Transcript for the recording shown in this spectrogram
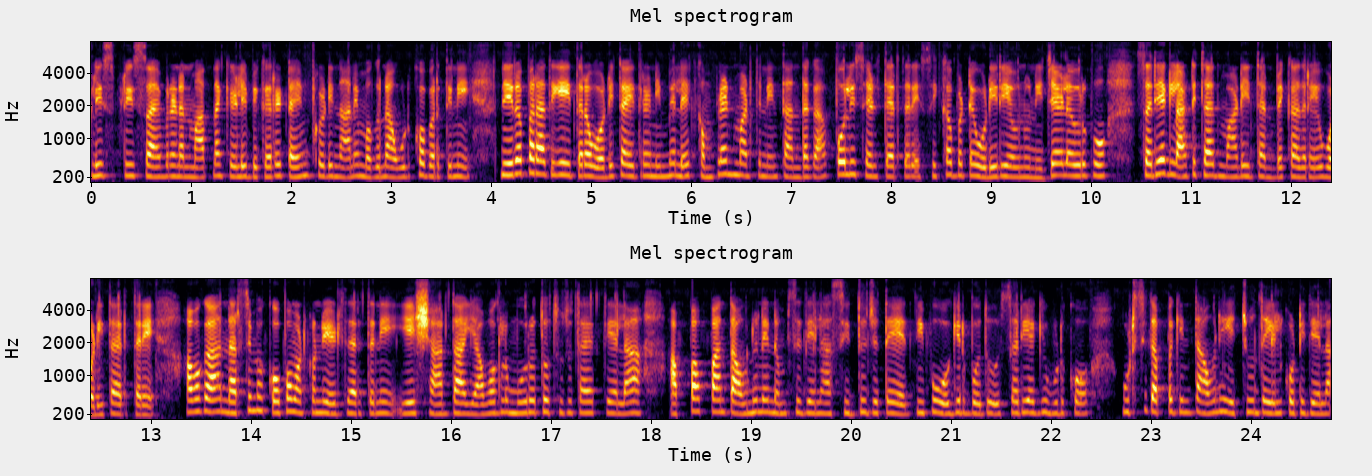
ಪ್ಲೀಸ್ ಪ್ಲೀಸ್ ಸಾಹೇಬ್ರೆ ನನ್ನ ಮಾತನ್ನ ಕೇಳಿ ಬೇಕಾದ್ರೆ ಟೈಮ್ ಕೊಡಿ, ನಾನೇ ಮಗನ ಹುಡ್ಕೊ ಬರ್ತೀನಿ. ನಿರಪರಾಧಿಗೆ ಈ ಥರ ಹೊಡಿತಾ ಇದ್ದರೆ ನಿಮ್ಮ ಮೇಲೆ ಕಂಪ್ಲೇಂಟ್ ಮಾಡ್ತೀನಿ ಅಂತ ಅಂದಾಗ ಪೊಲೀಸ್ ಹೇಳ್ತಾ ಇರ್ತಾರೆ ಸಿಕ್ಕಾಬಟ್ಟೆ ಹೊಡೀರಿ, ಅವನು ನಿಜ ಹೇಳೋವರೆಗೂ ಸರಿಯಾಗಿ ಲಾಠಿ ಚಾರ್ಜ್ ಮಾಡಿ ಅಂತ ಅನ್ಬೇಕಾದ್ರೆ ಹೊಡಿತಾ ಇರ್ತಾರೆ. ಆವಾಗ ನರಸಿಂಹ ಕೋಪ ಮಾಡ್ಕೊಂಡು ಹೇಳ್ತಾ ಇರ್ತಾನೆ, ಏ ಶಾರದಾ, ಯಾವಾಗಲೂ ಮೂರೊತ್ತು ಸುತ್ತಾ ಇರ್ತೀಯಲ್ಲ, ಅಪ್ಪ ಅಪ್ಪ ಅಂತ ಅವನನ್ನೇ ನಂಬಿಸಿದೆಯಲ್ಲ, ಸಿದ್ದು ಜೊತೆ ದೀಪು ಹೋಗಿರ್ಬೋದು, ಸರಿಯಾಗಿ ಹುಡ್ಕೋ. ಹುಡ್ಸಿದ ಅವನೇ ಹೆಚ್ಚು ಅಂತ ಹೇಳ್ಕೊಟ್ಟಿದೆಯಲ್ಲ,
